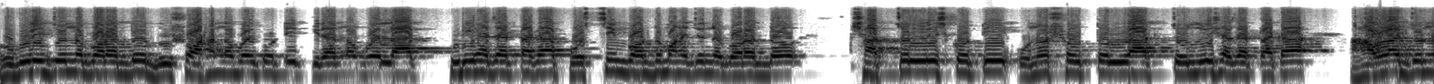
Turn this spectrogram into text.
হুগলির জন্য বরাদ্দ দুশো আটানব্বই কোটি তিরানব্বই লাখ কুড়ি হাজার টাকা। পশ্চিম বর্ধমানের জন্য বরাদ্দ সাতচল্লিশ কোটি উনসত্তর লাখ চল্লিশ হাজার টাকা, হাওড়ার জন্য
